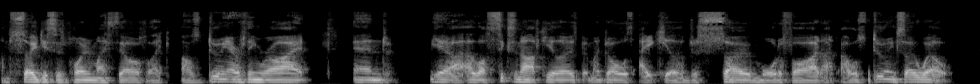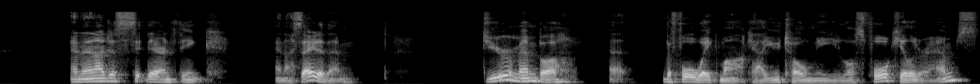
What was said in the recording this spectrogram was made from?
I'm so disappointed in myself. Like I was doing everything right. And yeah, I lost six and a half kilos, but my goal was eight kilos. I'm just so mortified. I, I was doing so well. And then I just sit there and think, and I say to them, Do you remember at the four week mark how you told me you lost four kilograms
